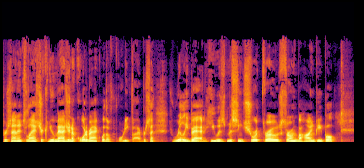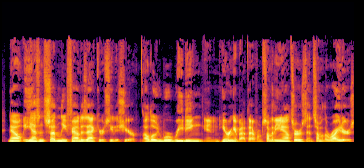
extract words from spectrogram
percentage last year. Can you imagine a quarterback with a 45%? It's really bad. He was missing short throws, throwing behind people. Now, he hasn't suddenly found his accuracy this year, although we're reading and hearing about that from some of the announcers and some of the writers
